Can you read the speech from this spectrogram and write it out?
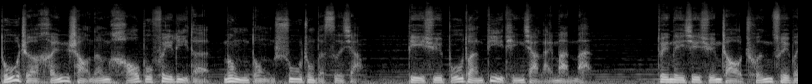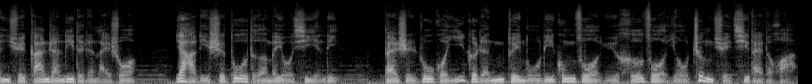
读者很少能毫不费力地弄懂书中的思想，必须不断地停下来慢慢。对那些寻找纯粹文学感染力的人来说，亚里士多德没有吸引力。但是如果一个人对努力工作与合作有正确期待的话，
